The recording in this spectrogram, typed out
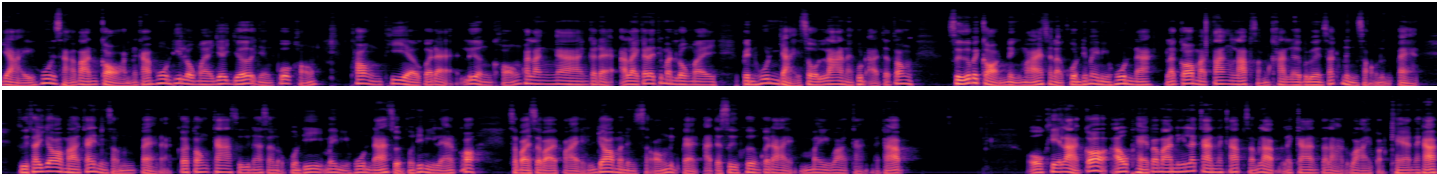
ใหญ่หุ้นสถาบันก่อนนะครับหุ้นที่ลงมาเยอะๆ อย่างพวกของท่องเที่ยวก็ได้ เรื่องของพลังงานก็ได้ อะไรก็ได้ที่มันลงมาเป็นหุ้นใหญ่โซนล่างนะคุณอาจจะต้อง ซื้อไปก่อน 1 ไม้สำหรับคนที่ไม่มีหุ้นนะ แล้วก็มาตั้งรับสำคัญเลยบริเวณสัก 1218 คือถ้าย่อมาใกล้ 1218อะก็ต้องกล้าซื้อนะสำหรับคนที่ไม่มีหุ้นนะ ส่วนคนที่มีแล้วก็สบายๆไปย่อมา 1218 อาจจะซื้อเพิ่มก็ได้ไม่ว่ากันนะครับโอเคล่ะก็เอาแผนประมาณนี้แล้วกันนะครับสำหรับรายการตลาดวายพอดแคสต์นะครับ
